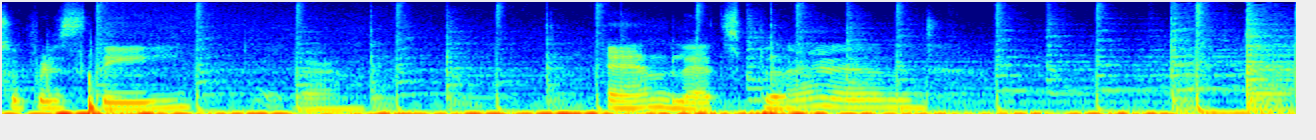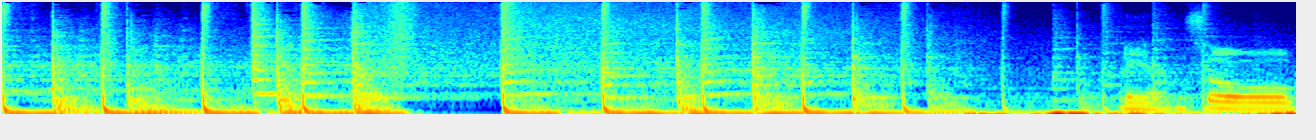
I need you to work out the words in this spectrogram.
Superstay. Ayan. And let's blend. So,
